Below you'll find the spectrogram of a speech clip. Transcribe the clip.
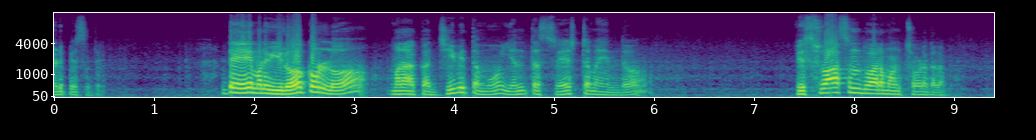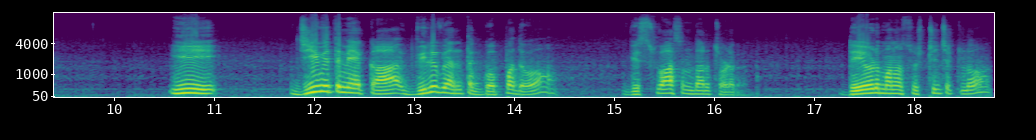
నడిపిస్తుంది. అంటే మనం ఈ లోకంలో మన యొక్క జీవితము ఎంత శ్రేష్టమైందో విశ్వాసం ద్వారా మనం చూడగలం. ఈ జీవితం యొక్క విలువ ఎంత గొప్పదో విశ్వాసం ద్వారా చూడగలం. దేవుడు మనం సృష్టించట్లో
